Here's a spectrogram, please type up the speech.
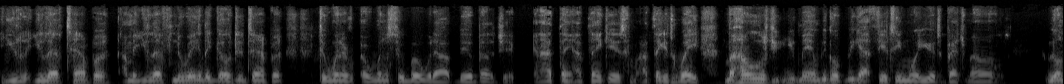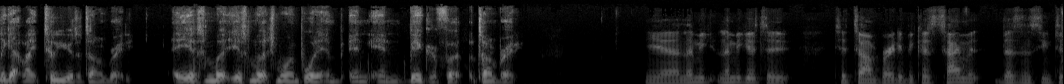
You you left Tampa. I mean, you left New England to go to Tampa to win a, a win a Super Bowl without Bill Belichick. And I think I think it's I think it's way Mahomes. You, you man, we go we got 15 more years of Patrick Mahomes. We only got like two years of Tom Brady. It's much it's much more important and, and, and bigger for Tom Brady. Yeah, let me let me get to to Tom Brady because time doesn't seem to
